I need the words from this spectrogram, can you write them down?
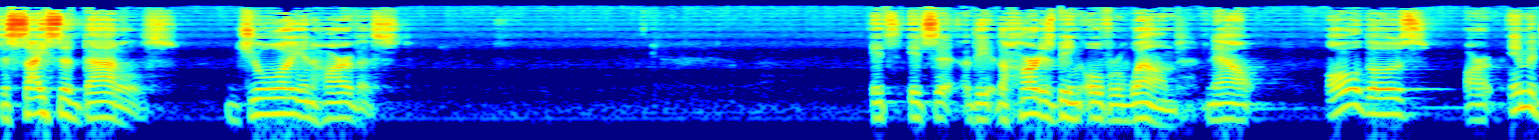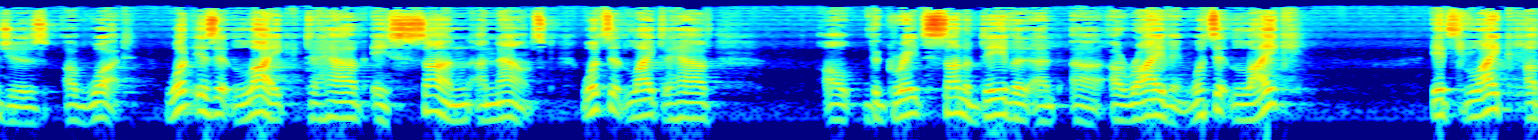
decisive battles, joy in harvest. It's, it's a, the, the heart is being overwhelmed. Now, all those are images of what? What is it like to have a son announced? What's it like to have uh, the great son of David uh, uh, arriving? What's it like? It's like a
